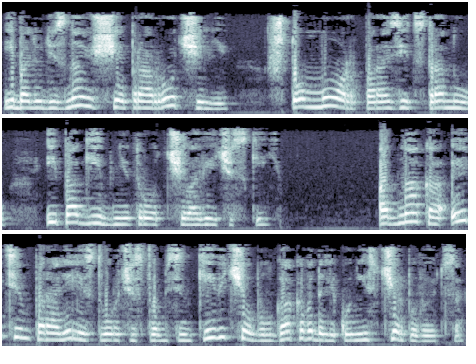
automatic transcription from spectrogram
ибо люди, знающие, пророчили, что мор поразит страну и погибнет род человеческий. Однако этим параллели с творчеством Сенкевича Булгакова далеко не исчерпываются.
